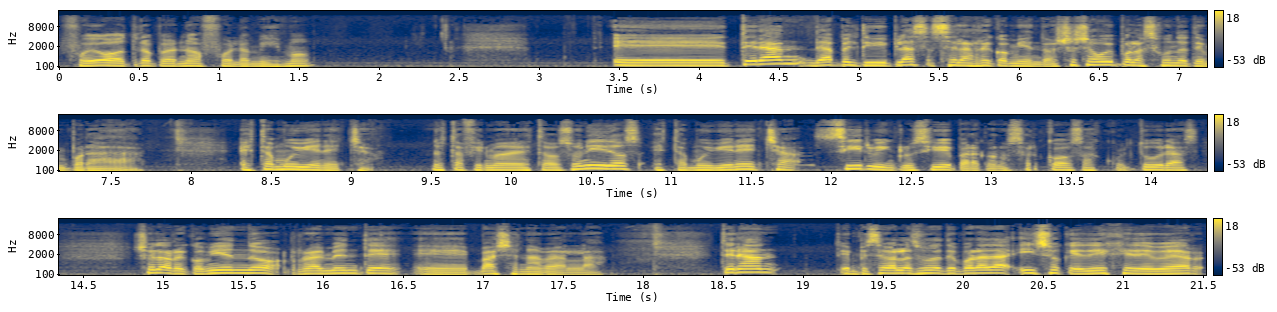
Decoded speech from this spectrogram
fue otro, pero no fue lo mismo. Eh, Terán de Apple TV Plus se las recomiendo. Yo ya voy por la segunda temporada. Está muy bien hecha. No está firmada en Estados Unidos, está muy bien hecha, sirve inclusive para conocer cosas, culturas. Yo la recomiendo, realmente eh, vayan a verla. Terán, empecé a ver la segunda temporada, hizo que deje de ver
